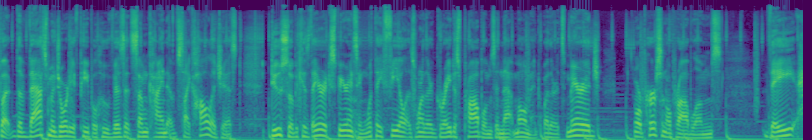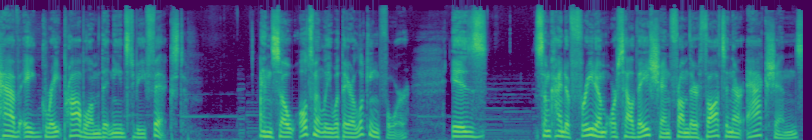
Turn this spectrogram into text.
but the vast majority of people who visit some kind of psychologist do so because they are experiencing what they feel is one of their greatest problems in that moment, whether it's marriage or personal problems. They have a great problem that needs to be fixed. And so ultimately, what they are looking for is some kind of freedom or salvation from their thoughts and their actions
